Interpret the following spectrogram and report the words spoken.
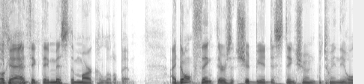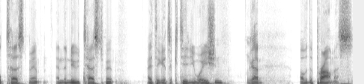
Okay. I think they missed the mark a little bit. I don't think there's should be a distinction between the Old Testament and the New Testament. I think it's a continuation Okay. of the promise.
